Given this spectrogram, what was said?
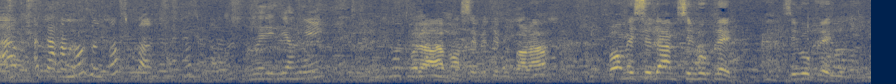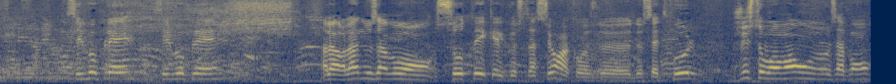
Ah, apparemment, je ne pense pas. Vous les derniers Voilà, avancez, mettez-vous par là. Bon, messieurs, dames, s'il vous plaît. S'il vous plaît. S'il vous plaît, s'il vous plaît. Alors là, nous avons sauté quelques stations à cause de, de cette foule. Juste au moment où nous avons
